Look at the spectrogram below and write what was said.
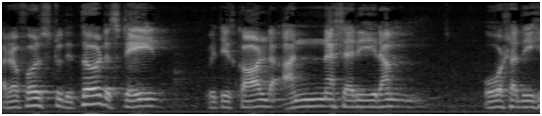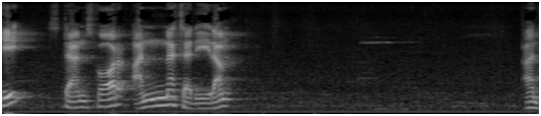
refers to the third stage which is called Annashariram. Oshadihi stands for Annashariram. And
